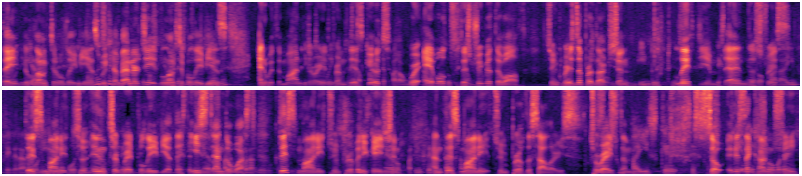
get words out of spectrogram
they belong to the Bolivians. We have energy, it belongs to Bolivians. And with the money generated from these goods, we're able to distribute the wealth, to increase the production, lithium, the industries, this money to integrate Bolivia, the East and the West, this money to improve education, and this money to improve the salaries, to raise them. So it is a country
